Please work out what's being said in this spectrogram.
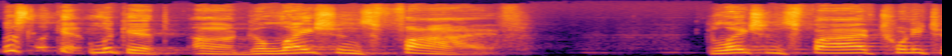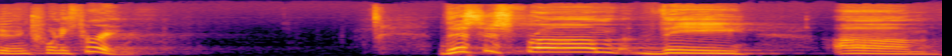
Let's look at, look at uh, Galatians 5. Galatians 5 22 and 23. This is from the um,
